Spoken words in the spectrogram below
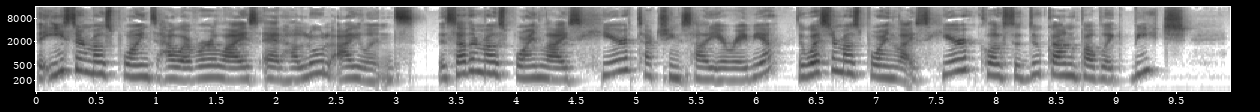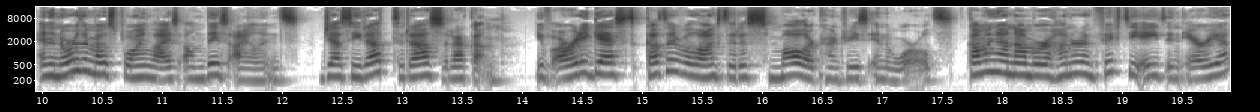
The easternmost point, however, lies at Halul Islands. The southernmost point lies here, touching Saudi Arabia. The westernmost point lies here, close to Dukan Public Beach and the northernmost point lies on this island, Jazirat Ras Rakan. You've already guessed, Qatar belongs to the smaller countries in the world, coming on number 158 in area,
